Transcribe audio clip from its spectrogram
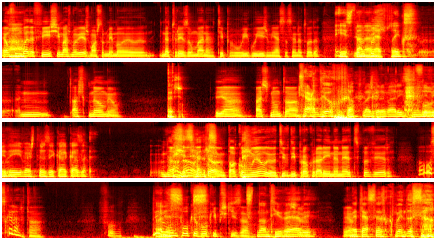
É um Ah. filme bada fixe e mais uma vez mostra mesmo a natureza humana, tipo o egoísmo e essa cena toda. E isso está na depois- Netflix? Hum, acho que não, meu. Pois. Yeah, acho que não está. Já deu. Então, vais gravar isso num. DVD e vais trazer cá a casa? Não, não, Exato. então, tal como eu, eu tive de ir procurar aí na net para ver. Ou se calhar está. Fogo. Olha, um se- pouco, eu vou aqui pesquisar. Se não tiver. Mete essa recomendação.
